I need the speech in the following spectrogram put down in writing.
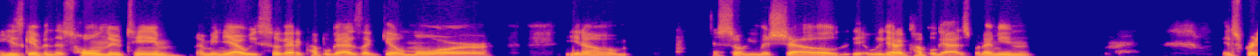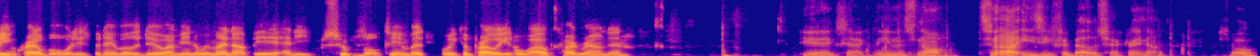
he's given this whole new team. I mean, yeah, we still got a couple guys like Gilmore, you know, Sony Michel. We got a couple guys, but I mean, it's pretty incredible what he's been able to do. I mean, we might not be any Super Bowl team, but we could probably get a wild card round in. yeah, exactly. And it's not it's not easy for Belichick right now, so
